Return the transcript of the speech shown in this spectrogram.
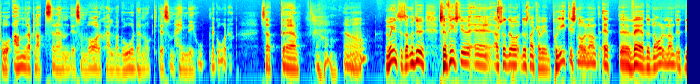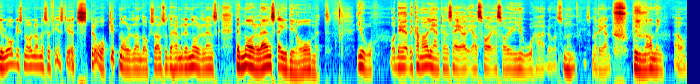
på andra platser än det som var själva gården och det som hängde ihop med gården. Så att, eh, ja. Det var intressant. Men du, sen finns det ju, eh, alltså då, då snackar vi politiskt Norrland, ett eh, väder-Norrland, ett biologiskt Norrland, men sen finns det ju ett språkligt Norrland också. Alltså det här med det, norrländsk, det norrländska idiomet. Jo, och det, det kan man väl egentligen säga. Jag sa, jag sa ju jo här då, som, en, som en ren. På inandning. Ja,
